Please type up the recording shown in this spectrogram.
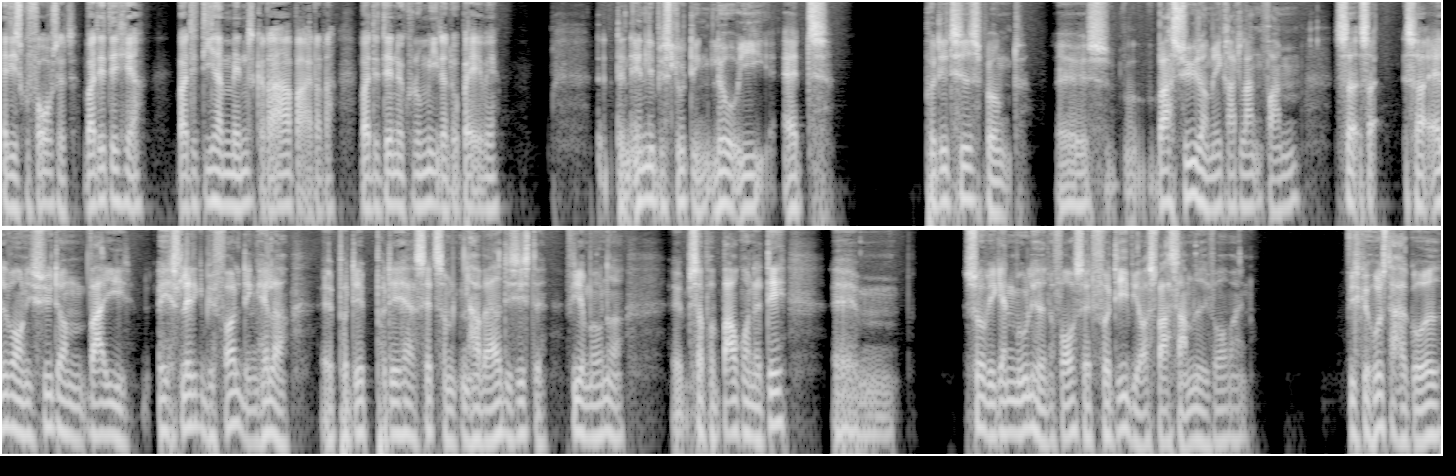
at de skulle fortsætte? Var det det her? Var det de her mennesker, der arbejder der? Var det den økonomi, der lå bagved? Den endelige beslutning lå i, at på det tidspunkt øh, var sygdommen ikke ret langt fremme. Så, så, så alvoren i sygdommen var i slet ikke i befolkningen heller øh, på, det, på det her sæt, som den har været de sidste fire måneder. Øh, så på baggrund af det øh, så vi igen muligheden at fortsætte, fordi vi også var samlet i forvejen. Vi skal huske, der har gået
